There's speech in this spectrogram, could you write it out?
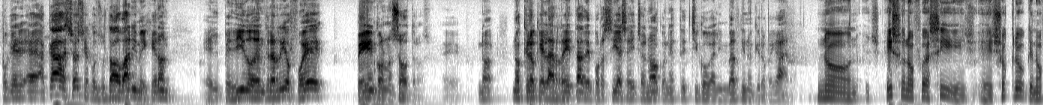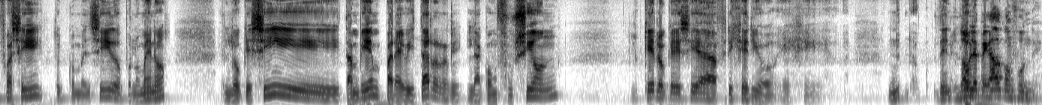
Porque eh, acá yo ya he consultado a varios y me dijeron, el pedido de Entre Ríos fue, peguen con nosotros. Eh, no, no creo que la reta de por sí haya dicho, no, con este chico Galimberti no quiero pegar. No, no, eso no fue así. Eh, yo creo que no fue así, estoy convencido por lo menos. Lo que sí, también para evitar la confusión, ¿qué es lo que decía Frigerio? Eh, de- El doble ¿cómo- pegado confunde.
